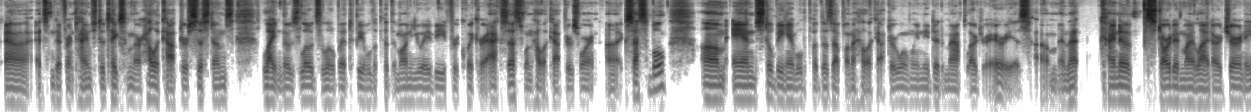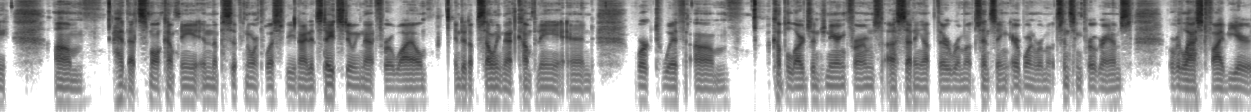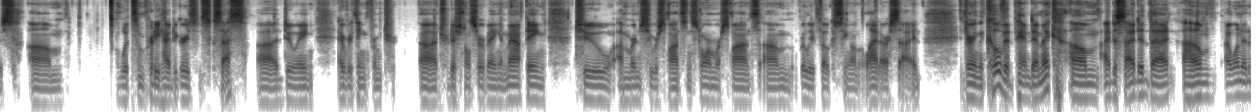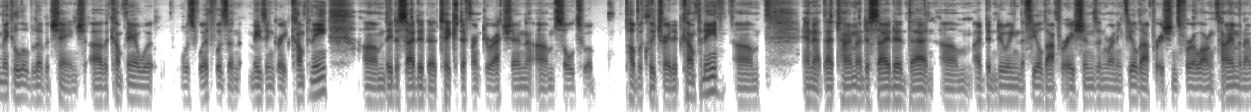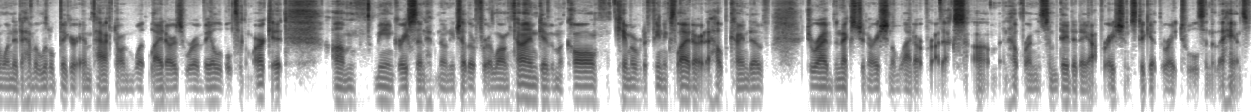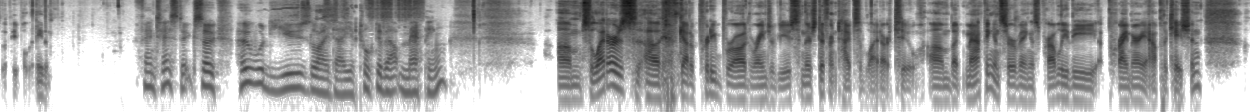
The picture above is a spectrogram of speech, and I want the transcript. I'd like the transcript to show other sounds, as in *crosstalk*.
uh, at some different times to take some of their helicopter systems, lighten those loads a little bit to be able to put them on UAV for quicker access when helicopters weren't uh, accessible, um, and still being able to put those up on a helicopter when we needed to map larger areas. Um, and that kind of started my LiDAR journey. Um, I had that small company in the Pacific Northwest of the United States doing that for a while, ended up selling that company and worked with um, a couple large engineering firms uh, setting up their remote sensing, airborne remote sensing programs over the last five years. Um, with some pretty high degrees of success, uh, doing everything from uh, traditional surveying and mapping to emergency response and storm response, um, really focusing on the LiDAR side. During the COVID pandemic, um, I decided that um, I wanted to make a little bit of a change. Uh, the company I was with was an amazing, great company. Um, they decided to take a different direction, um, sold to a publicly traded company. Um, and at that time, I decided that um, I've been doing the field operations and running field operations for a long time, and I wanted to have a little bigger impact on what LiDARs were available to the market. Um, me and Grayson have known each other for a long time, gave him a call, came over to Phoenix LiDAR to help kind of derive the next generation of LiDAR products um, and help run some day to day operations to get the right tools into the hands of the people that need them. Fantastic. So, who would use LiDAR? You've talked about mapping. Um, so LiDAR's uh, *laughs* got a pretty broad range of use, and there's different types of LiDAR too. Um, but mapping and surveying is probably the primary application.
